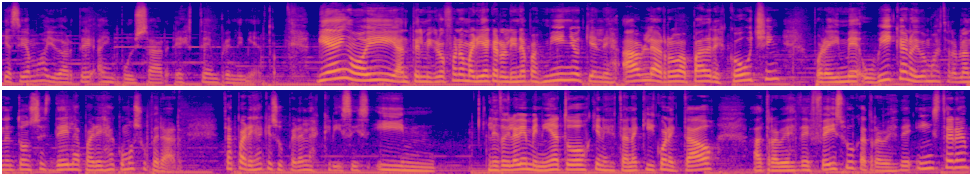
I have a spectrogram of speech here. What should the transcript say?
y así vamos a ayudarte a impulsar este emprendimiento. Bien, hoy ante el micrófono María Carolina Pazmiño, quien les habla, arroba Padres Coaching, por ahí me ubican, hoy vamos a estar hablando entonces de la pareja, cómo superar, estas parejas que superan las crisis. Y mm, les doy la bienvenida a todos quienes están aquí conectados a través de Facebook, a través de Instagram.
